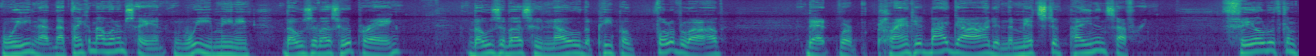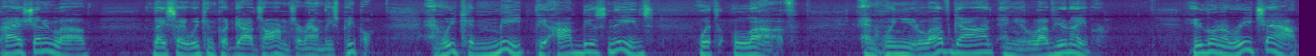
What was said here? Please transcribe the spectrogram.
we, now, now think about what I'm saying, we meaning those of us who are praying, those of us who know the people full of love that were planted by God in the midst of pain and suffering, filled with compassion and love, they say we can put God's arms around these people and we can meet the obvious needs with love. And when you love God and you love your neighbor, you're going to reach out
